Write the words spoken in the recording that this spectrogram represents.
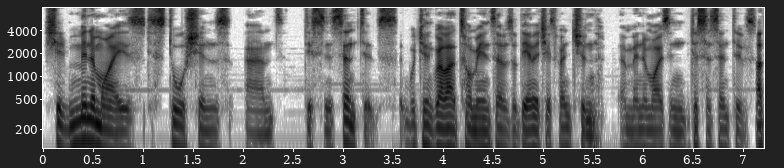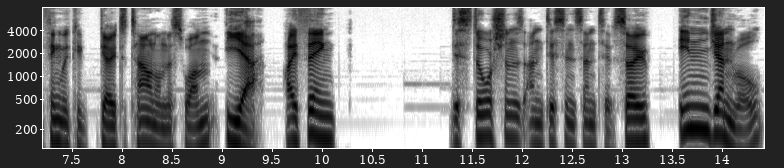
should minimize distortions and disincentives. What do you think about that, Tommy, in terms of the NHS pension and minimizing disincentives? I think we could go to town on this one. Yeah, I think distortions and disincentives. So, in general,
